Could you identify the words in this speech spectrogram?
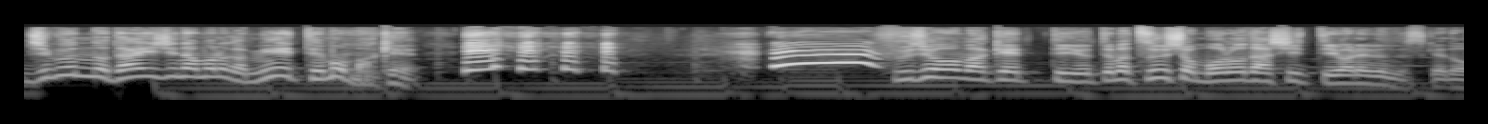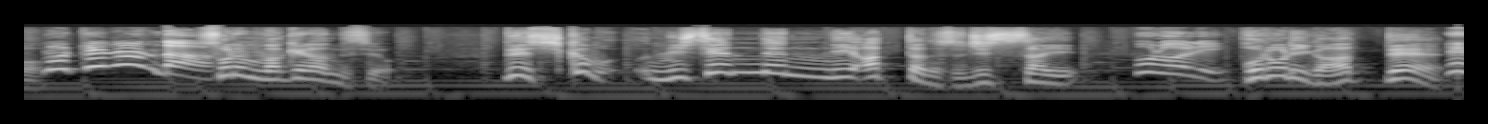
自分の大事なものが見えても負け。不条負けって言って、まあ、通称もろ出しって言われるんですけど。なんだ。それも負けなんですよでしかも2000年にあったんですよ実際。ポロリ。ポロリがあってえ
